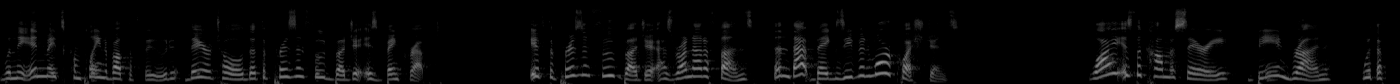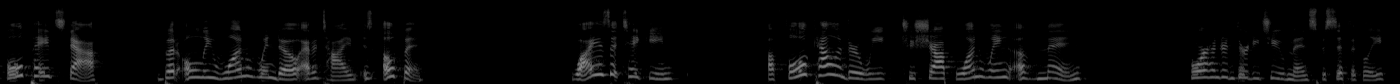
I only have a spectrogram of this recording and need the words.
When the inmates complain about the food, they are told that the prison food budget is bankrupt. If the prison food budget has run out of funds, then that begs even more questions. Why is the commissary being run with a full paid staff, but only one window at a time is open? Why is it taking a full calendar week to shop one wing of men, 432 men specifically,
